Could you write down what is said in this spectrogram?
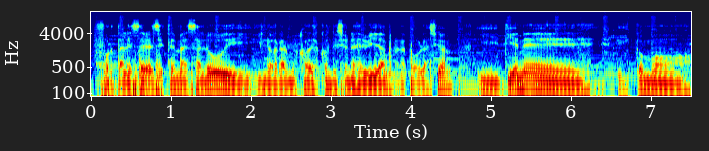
fortalecer el sistema de salud y, y, lograr mejores condiciones de vida para la población. Y tiene como,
